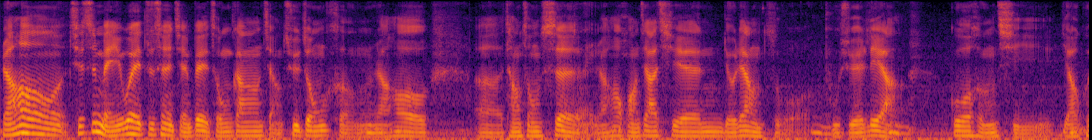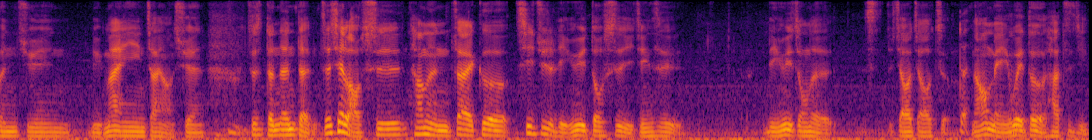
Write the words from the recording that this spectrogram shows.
然后，其实每一位资深的前辈，从刚刚讲屈中恒，然后呃唐崇盛，然后黄家千、刘亮佐、朴学亮、郭恒琪、姚坤君、吕曼英、张亚轩，就是等等等这些老师，他们在各戏剧的领域都是已经是领域中的。佼佼者，对，然后每一位都有他自己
